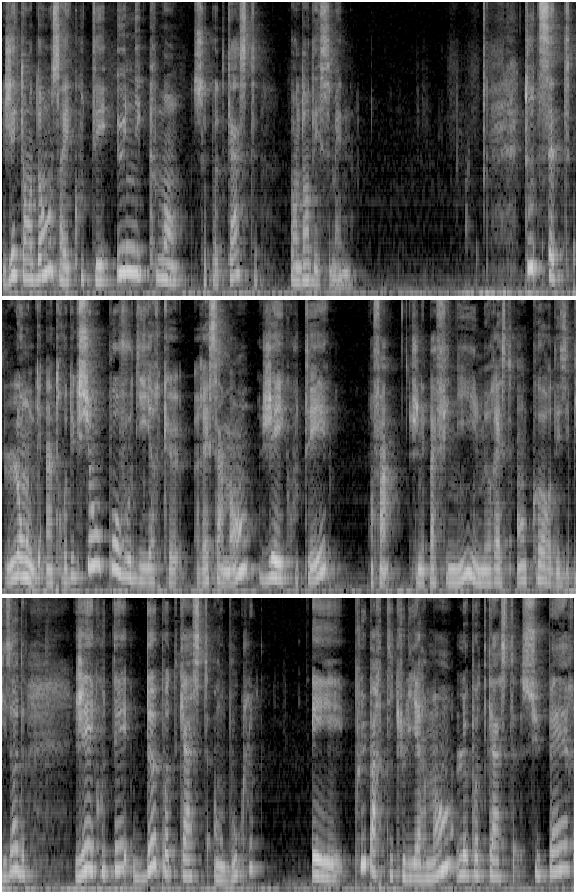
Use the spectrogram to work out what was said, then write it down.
j'ai tendance à écouter uniquement ce podcast pendant des semaines. Toute cette longue introduction pour vous dire que récemment, j'ai écouté, enfin, je n'ai pas fini, il me reste encore des épisodes, j'ai écouté deux podcasts en boucle et plus particulièrement le podcast Super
